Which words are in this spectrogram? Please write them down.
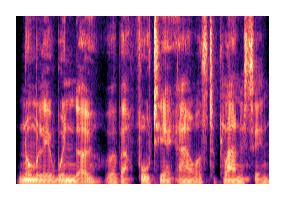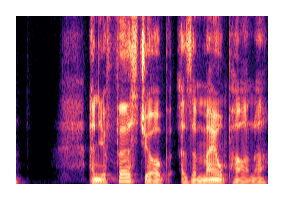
normally a window of about 48 hours to plan it in. And your first job as a male partner,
